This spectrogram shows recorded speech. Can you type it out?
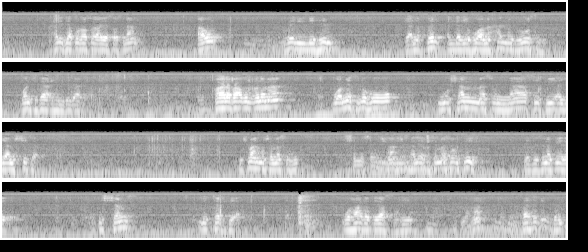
الحديث يقول الرسول عليه الصلاة والسلام أو ظلهم يعني الظل الذي هو محل جلوسهم وانتفاعهم بذلك. قال بعض العلماء ومثله مشمس الناس في أيام الشتاء. وش معنى مشمسهم؟ مشمسهم يتشمسون فيه؟ يجلسون فيه في الشمس للتدفئة. وهذا قياس صحيح. صحيح جدا.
